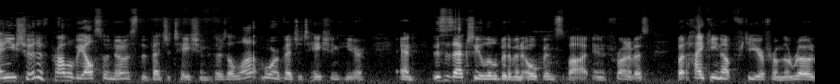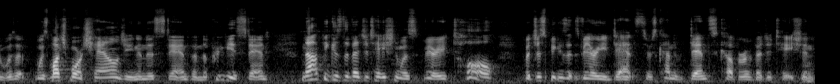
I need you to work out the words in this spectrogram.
And you should have probably also noticed the vegetation. There's a lot more vegetation here. And this is actually a little bit of an open spot in front of us. But hiking up here from the road was, was much more challenging in this stand than the previous stand. Not because the vegetation was very tall, but just because it's very dense. There's kind of dense cover of vegetation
